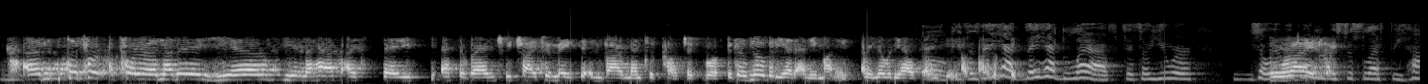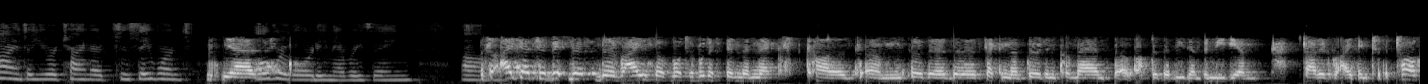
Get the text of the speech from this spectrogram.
Um, so for for another year, year and a half, I stayed at the ranch. We tried to make the environmental project work because nobody had any money. I mean, nobody had anything. Oh, so they had they had left, so you were so everybody right. was just left behind. So you were trying to, since they weren't yes. overlording everything. Um, so I got to witness the rise of what would have been the next cult. Um, so the, the second and third in command, so after the lead and the medium, started rising to the top.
